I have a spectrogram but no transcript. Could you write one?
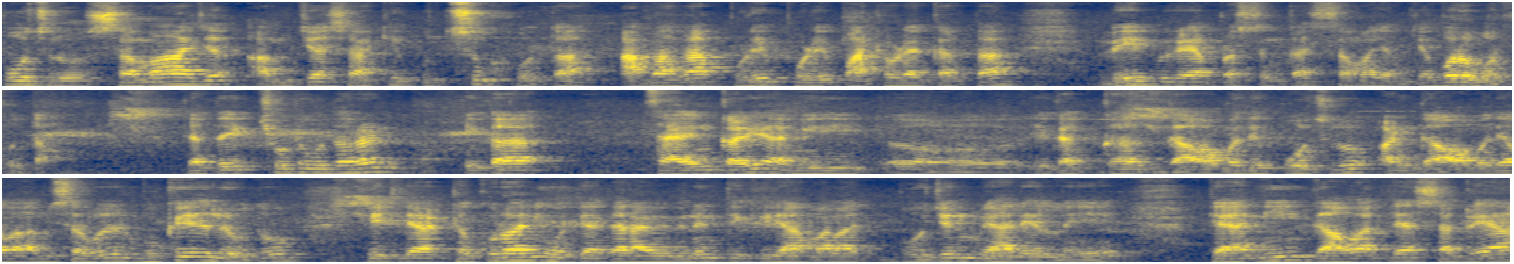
पोचलो समाज आमच्यासाठी उत्सुक होता. आम्हाला पुढे पुढे पाठवण्याकरता वेगवेगळ्या प्रसंगात समाज आमच्या बरोबर होता. त्यात एक छोटं उदाहरण एका सायंकाळी आम्ही एका घ गावामध्ये पोचलो आणि गावामध्ये आम्ही सर्वजण भुकेलेलो होतो. तिथल्या ठकुरानी होत्या त्यांना आम्ही विनंती केली आम्हाला भोजन मिळालेलं नाही आहे त्यांनी गावातल्या सगळ्या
